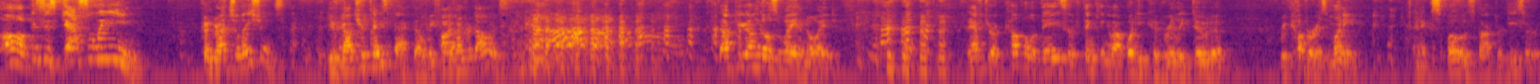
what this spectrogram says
oh, this is gasoline. Congratulations. You've got your taste back. That'll be $500. Dr. Young goes away annoyed. and after a couple of days of thinking about what he could really do to recover his money and expose Dr. Geezer,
